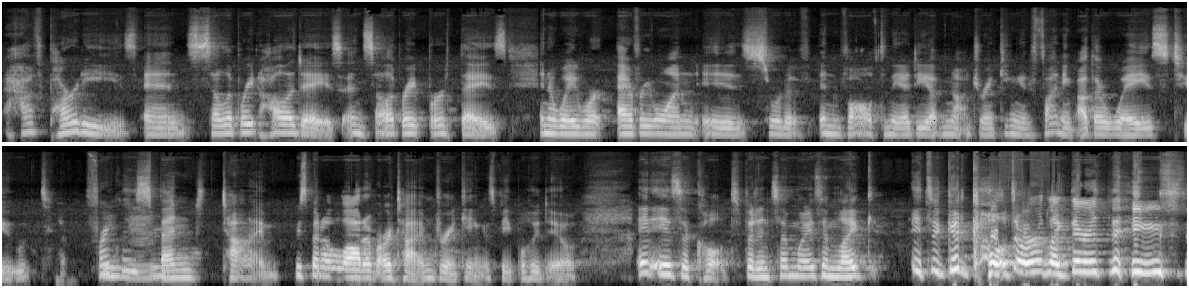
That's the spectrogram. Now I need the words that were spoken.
have parties and celebrate holidays and celebrate birthdays in a way where everyone is sort of involved in the idea of not drinking and finding other ways to, frankly, mm-hmm. spend time. We spend a lot of our time drinking as people who do. It is a cult, but in some ways, I'm like, like it's a good cult, or like there are things,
